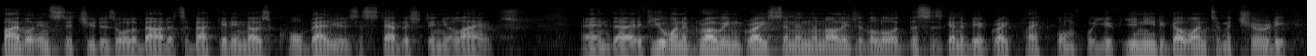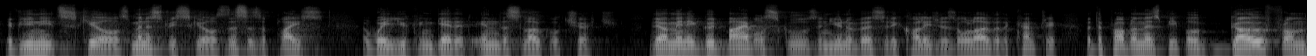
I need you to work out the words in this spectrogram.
Bible Institute is all about. It's about getting those core values established in your lives. And uh, if you want to grow in grace and in the knowledge of the Lord, this is going to be a great platform for you. If you need to go on to maturity, if you need skills, ministry skills, this is a place where you can get it in this local church. There are many good Bible schools and university colleges all over the country, but the problem is people go from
